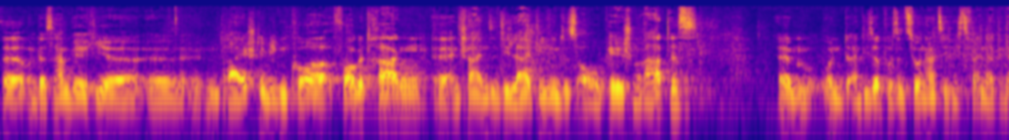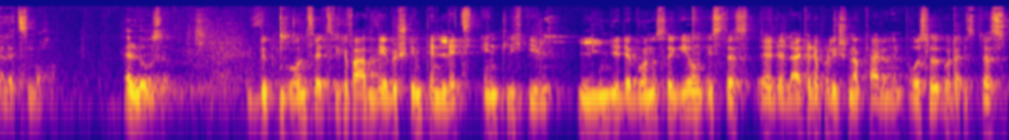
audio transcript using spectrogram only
Und das haben wir hier im dreistimmigen Chor vorgetragen. Entscheidend sind die Leitlinien des Europäischen Rates. Ähm, und an dieser Position hat sich nichts verändert in der letzten Woche. Herr Lose. Grundsätzlich gefragt, wer bestimmt denn letztendlich die Linie der Bundesregierung? Ist das äh, der Leiter der politischen Abteilung in Brüssel oder ist das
